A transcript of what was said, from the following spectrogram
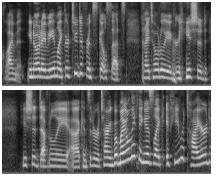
climate. You know what I mean? Like they're two different skill sets, and I totally agree. he should he should definitely uh, consider retiring. But my only thing is, like, if he retired,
